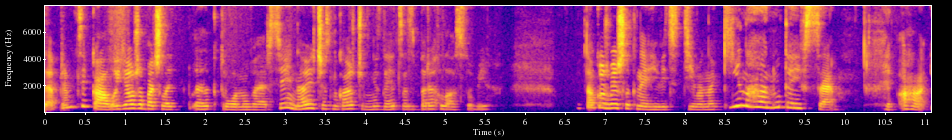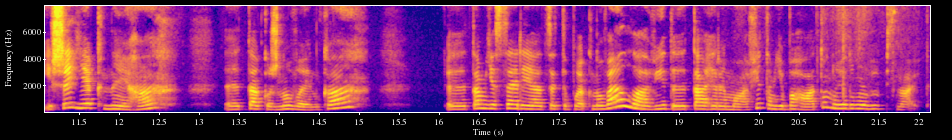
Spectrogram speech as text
Це прям цікаво. Я вже бачила електронну версію, і навіть, чесно кажучи, мені здається, зберегла собі. Також вийшли книги від Стівена Кінга, ну та і все. Ага, і ще є книга, е, також новинка. Е, Там є серія, це типу як новелла від е, Тагери Мафі, там є багато, ну я думаю, ви впізнаєте.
